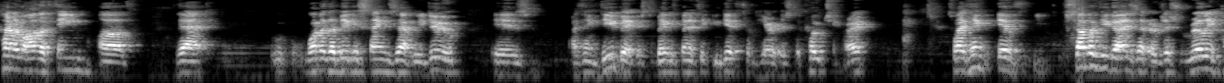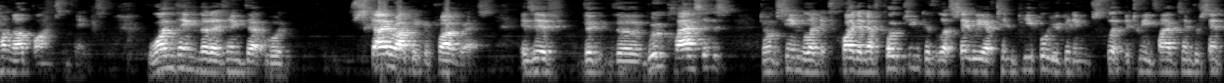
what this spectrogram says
kind of on the theme of that. One of the biggest things that we do is, I think, the biggest, the biggest benefit you get from here is the coaching, right? So I think if some of you guys that are just really hung up on some things, one thing that I think that would skyrocket your progress is if the, the group classes don't seem like it's quite enough coaching because let's say we have 10 people you're getting split between 5 10%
